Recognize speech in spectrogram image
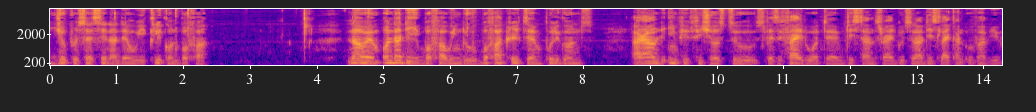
geoprocessing and then we click on buffer. Now um, under the buffer window buffer creates um, polygons around the input features to specify what um, distance right? Good so now this like an overview.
